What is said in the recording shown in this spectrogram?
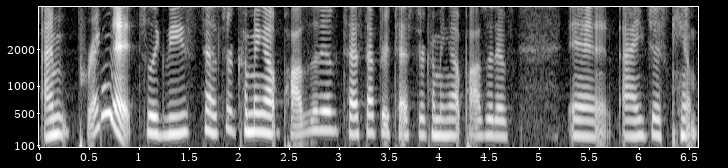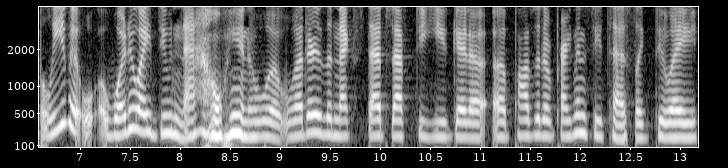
I'm pregnant. Like these tests are coming out positive. Test after test are coming out positive and I just can't believe it. What do I do now? You know, what what are the next steps after you get a, a positive pregnancy test? Like, do I,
